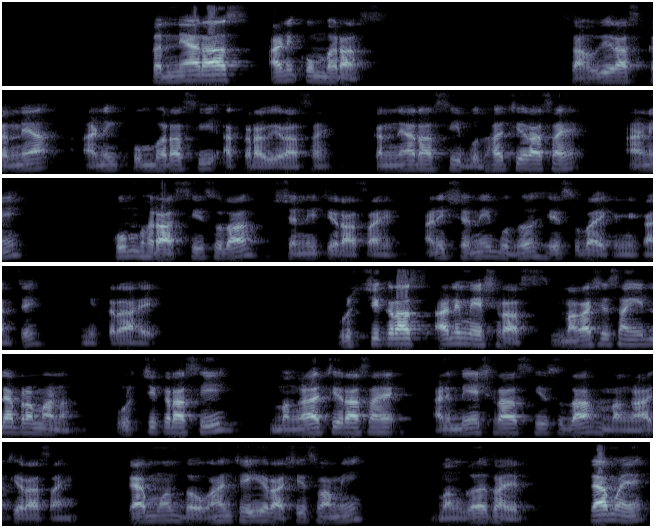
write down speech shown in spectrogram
कन्या रास आणि कुंभरास. सहावी रास कन्या आणि कुंभ राशी ही अकरावी रास आहे. कन्या रास ही बुधाची रास आहे आणि कुंभ राशी ही सुद्धा शनीची रास आहे. आणि शनी बुध हे सुद्धा एकमेकांचे मित्र आहे. वृश्चिक रास आणि मेष रास. मगाशी सांगितल्याप्रमाणे वृश्चिक रास ही मंगळाची रास आहे आणि मेष रास ही सुद्धा मंगळाची रास आहे. त्यामुळे दोघांचेही राशीस्वामी मंगळच आहेत. त्यामुळे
